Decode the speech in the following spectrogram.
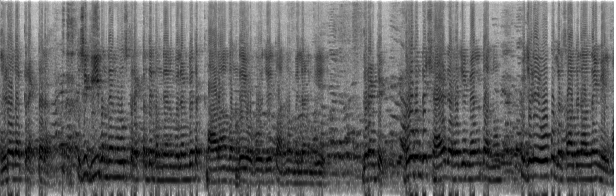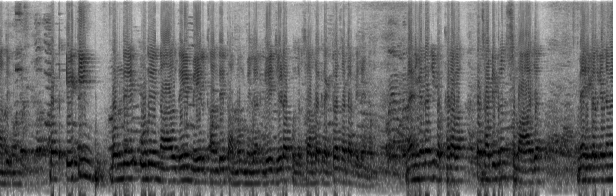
ਜਿਹੜਾ ਉਹਦਾ ਕਰੈਕਟਰ ਆ, ਤੁਸੀਂ 20 ਬੰਦਿਆਂ ਨੂੰ ਉਸ ਕਰੈਕਟਰ ਦੇ ਬੰਦਿਆਂ ਨੂੰ ਮਿਲਣਗੇ ਤਾਂ 18 ਬੰਦੇ ਉਹੋ ਜਿਹੇ ਤੁਹਾਨੂੰ ਮਿਲਣਗੇ। ਗਰੰਟਿਡ ਦੋ ਬੰਦੇ ਸ਼ਾਇਦ ਇਹੋ ਜਿਹੇ ਮਿਲਣ ਤੁਹਾਨੂੰ ਕਿ ਜਿਹੜੇ ਉਹ ਭੁੱਲਰ ਸਾਹਿਬ ਦੇ ਨਾਲ ਨਹੀਂ ਮੇਲ ਖਾਂਦੇ ਹੋਣ ਬਟ 18 ਬੰਦੇ ਉਹਦੇ ਨਾਲ ਦੇ ਮੇਲ ਖਾਂਦੇ ਤੁਹਾਨੂੰ ਮਿਲਣਗੇ, ਜਿਹੜਾ ਭੁੱਲਰ ਸਾਹਿਬ ਦਾ ਕਰੈਕਟਰ ਆ, ਸਾਡਾ ਵਿਲਨ ਆ। ਮੈਂ ਨਹੀਂ ਕਹਿੰਦਾ ਜੀ ਵੱਖਰਾ ਵਾ, ਪਰ ਸਾਡੀ ਫਿਲਮ ਸਮਾਜ ਆ ਮੈਂ ਇਹ ਗੱਲ ਕਹਿੰਦਾ ਮੈਂ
